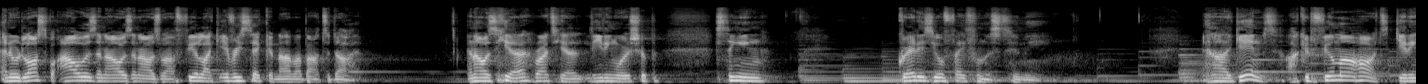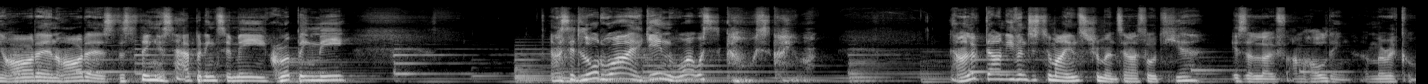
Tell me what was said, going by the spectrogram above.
And it would last for hours and hours and hours where I feel like every second I'm about to die. And I was here, right here, leading worship, singing, Great is your faithfulness to me. And I, again, I could feel my heart getting harder and harder as this thing is happening to me, gripping me. And I said, Lord, why? Again, why? What's? And I looked down even just to my instruments and I thought, here is a loaf I'm holding, a miracle.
